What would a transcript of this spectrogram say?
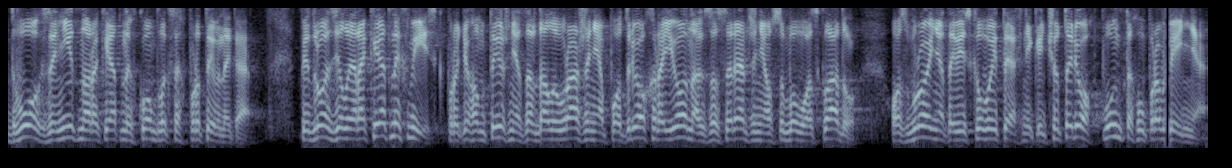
двох зенітно-ракетних комплексах противника. Підрозділи ракетних військ протягом тижня завдали ураження по трьох районах зосередження особового складу, озброєння та військової техніки, чотирьох пунктах управління,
